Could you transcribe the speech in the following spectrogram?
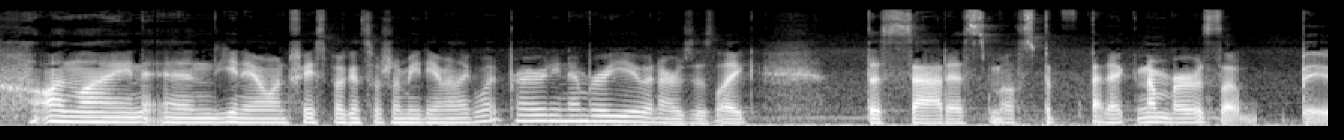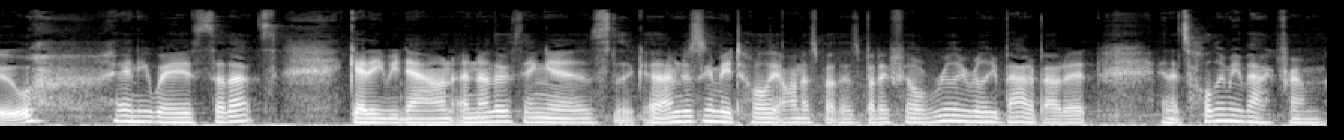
online and, you know, on Facebook and social media. We're like, what priority number are you? And ours is like the saddest, most pathetic number. So, boo anyways, so that's getting me down. Another thing is, like, I'm just gonna be totally honest about this, but I feel really, really bad about it, and it's holding me back from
